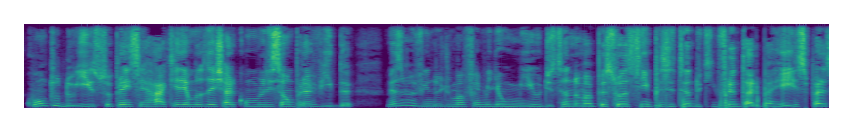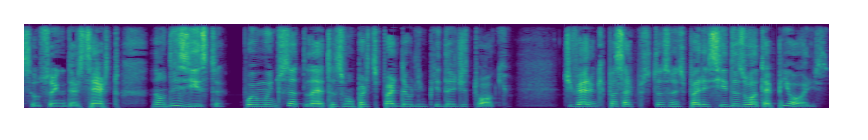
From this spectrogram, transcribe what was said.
Com tudo isso, para encerrar, queremos deixar como lição para a vida. Mesmo vindo de uma família humilde, sendo uma pessoa simples e tendo que enfrentar barreiras para seu sonho dar certo, não desista, pois muitos atletas vão participar da Olimpíada de Tóquio. Tiveram que passar por situações parecidas ou até piores.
